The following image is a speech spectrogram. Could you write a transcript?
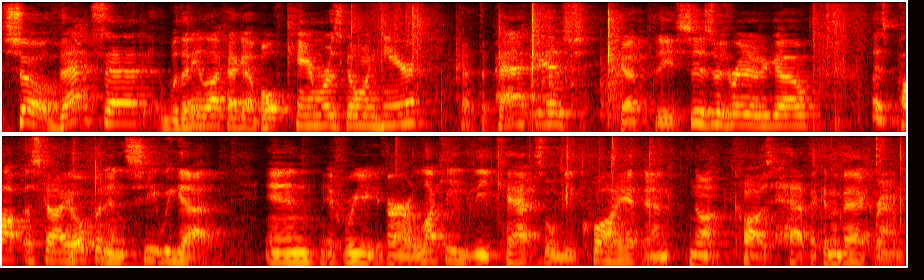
So that said, with any luck, I got both cameras going here, got the package, got the scissors ready to go. Let's pop this guy open and see what we got. And if we are lucky, the cats will be quiet and not cause havoc in the background.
